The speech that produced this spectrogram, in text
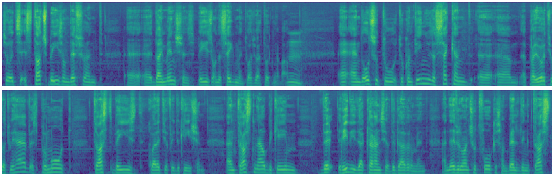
So it's it's touch based on different uh, uh, dimensions based on the segment what we are talking about. Mm. And also to, to continue the second uh, um, priority what we have is promote trust-based quality of education. And trust now became ve- really the currency of the government. And everyone should focus on building trust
